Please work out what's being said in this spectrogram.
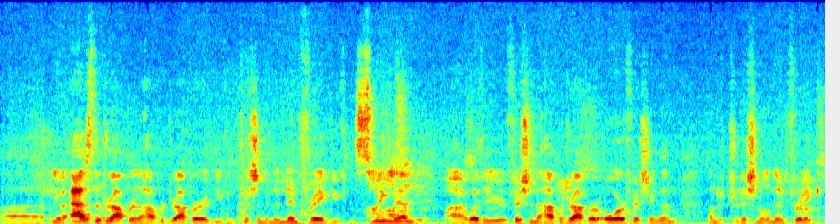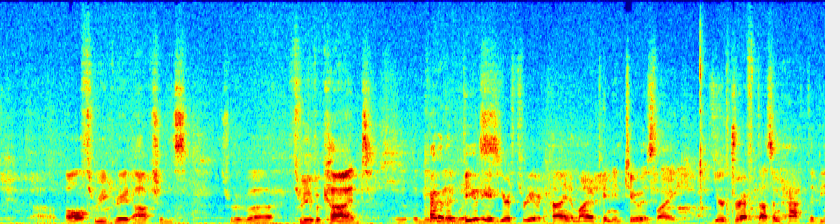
Uh, you know, as the dropper in the hopper dropper, you can fish them in a nymph rig. You can swing them, uh, whether you're fishing the hopper dropper or fishing them on under traditional nymph rig. Uh, all three great options. Sort of uh, three of a kind. In, in kind of the many beauty of your three of a kind, in my opinion, too, is like your drift doesn't have to be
